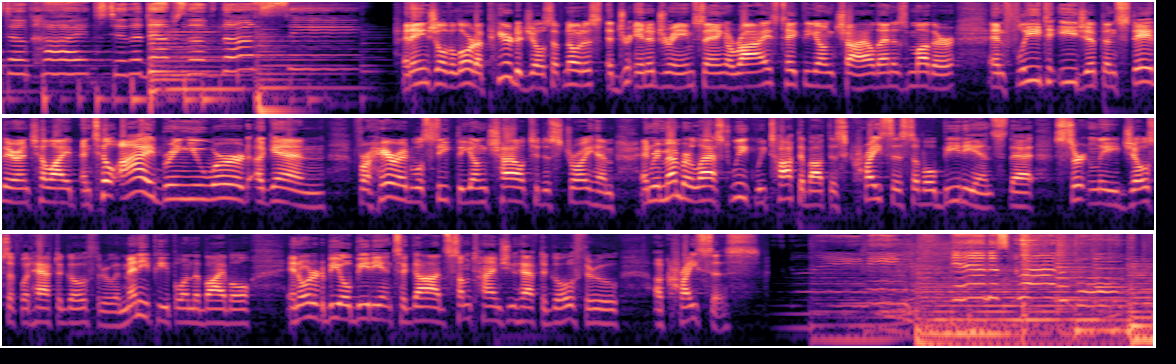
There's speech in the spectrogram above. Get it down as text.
highest of heights to the depths of the sea. an angel of the Lord appeared to Joseph, notice, in a dream, saying, Arise, take the young child and his mother, and flee to Egypt, and stay there until I, until I bring you word again. For Herod will seek the young child to destroy him. And remember, last week we talked about this crisis of obedience that certainly Joseph would have to go through. And many people in the Bible, in order to be obedient to God, sometimes you have to go through a crisis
